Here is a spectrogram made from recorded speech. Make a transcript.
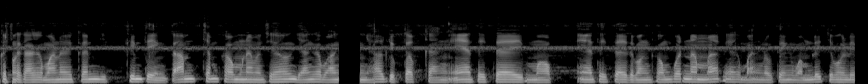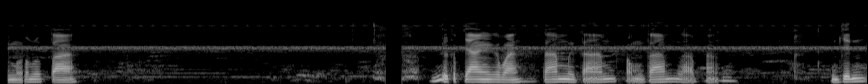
Chào tất cả các bạn ơi, kênh kiếm tiền 8.0 này mình sẽ hướng dẫn các bạn nhớ chục tập cần ETT 1 ETT là bằng 0.5 S nha các bạn. Đầu tiên các bạn click cho mình một nút ta. Được cấp trang nha các bạn. 88 cộng 8 là bằng 9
